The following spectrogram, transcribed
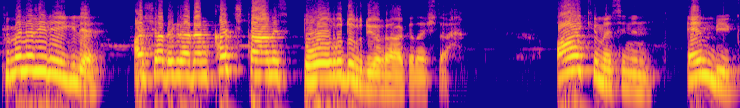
Kümeleriyle ilgili aşağıdakilerden kaç tanesi doğrudur diyor arkadaşlar. A kümesinin en büyük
